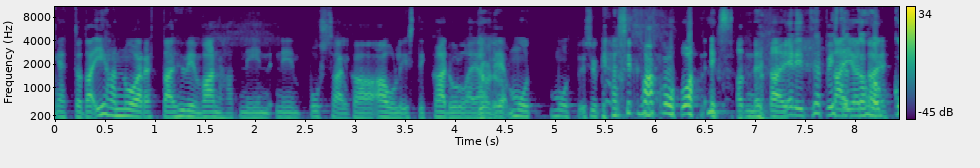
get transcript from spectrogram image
et tota, ihan nuoret tai hyvin vanhat, niin, niin pussailkaa auliisti kadulla ja, Joo, joo. ja muut, muut pysykää sitten makuuhuoneissanne. Tai, Eli sä pistät tuohon K,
